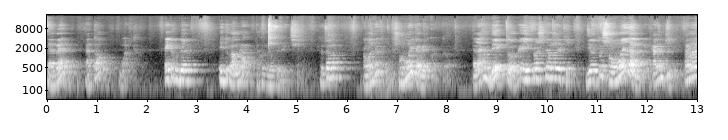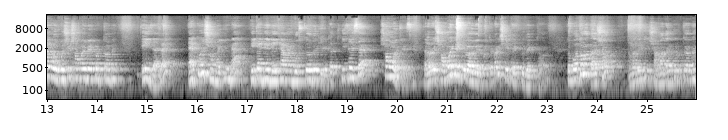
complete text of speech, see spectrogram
seven এত ওয়াট এইটুকু গেল এইটুকু আমরা এখন মুছে দিচ্ছি। তো চলো, আমাদের সময়টা বের করতে হবে। তাহলে এখন দেখতে হবে, এই প্রশ্নে আমাদের কি? যেহেতু সময় লাগবে, কারণ কি? তার মানে আমরা অবশ্যই সময় বের করতে হবে। এই জায়গায় একই সময় কি না? এটা দিয়ে দেখে আমরা বুঝতে হবে কি? এটা কি চাইছে? সময় চাইছে। তাহলে আমরা সময়টা কীভাবে বের করতে পারি সেটা একটু দেখতে হবে। তো প্রথমত আসো, আমাদের কি সমাধান করতে হবে?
